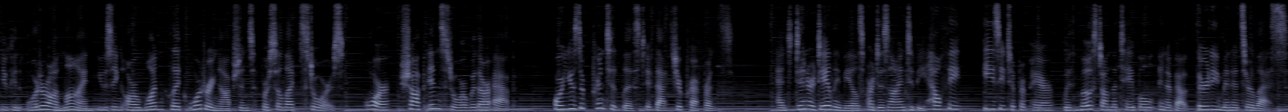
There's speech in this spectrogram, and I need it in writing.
you can order online using our one click ordering options for select stores, or shop in store with our app, or use a printed list if that's your preference. And dinner daily meals are designed to be healthy, easy to prepare, with most on the table in about 30 minutes or less.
